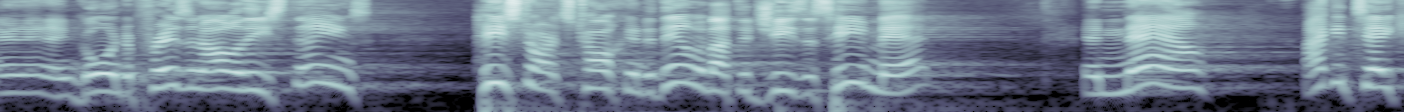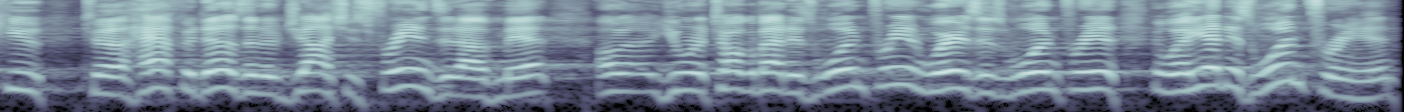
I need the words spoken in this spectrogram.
and, and going to prison, all of these things, he starts talking to them about the Jesus he met. And now, I could take you to half a dozen of Josh's friends that I've met. Oh, you want to talk about his one friend? Where's his one friend? Well, he had this one friend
